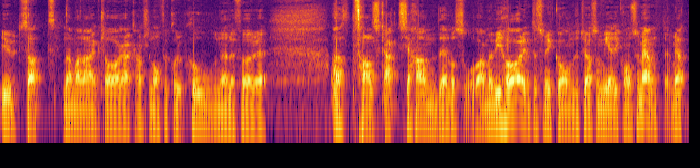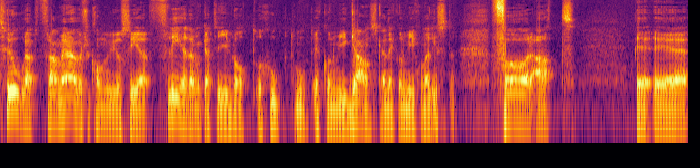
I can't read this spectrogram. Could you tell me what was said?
är utsatt när man anklagar kanske någon för korruption eller för eh, att falsk aktiehandel och så. Va? Men vi hör inte så mycket om det tror jag som mediekonsumenter. Men jag tror att framöver så kommer vi att se fler demokratibrott och hot mot ekonomi, granskande ekonomijournalister. För att eh, eh,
